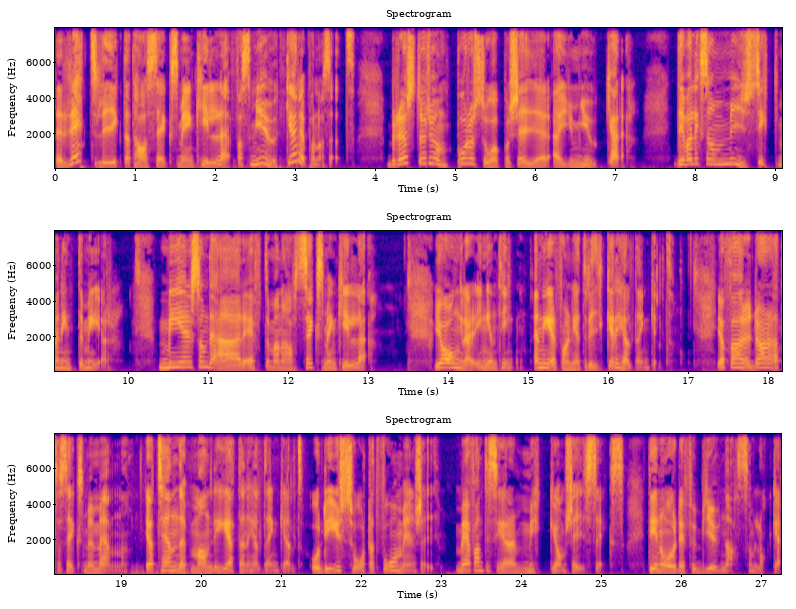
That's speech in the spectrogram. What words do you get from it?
Rätt likt att ha sex med en kille fast mjukare på något sätt. Bröst och rumpor och så på tjejer är ju mjukare. Det var liksom mysigt men inte mer. Mer som det är efter man har haft sex med en kille. Jag ångrar ingenting. En erfarenhet rikare helt enkelt. Jag föredrar att ha sex med män. Jag tänder på manligheten helt enkelt. Och det är ju svårt att få med en tjej. Men jag fantiserar mycket om tjejsex. Det är nog det förbjudna som lockar.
